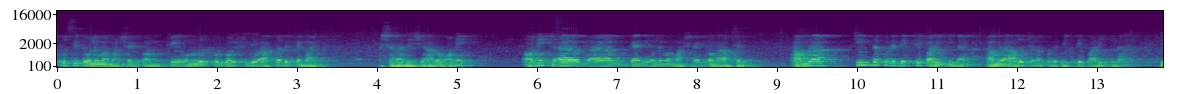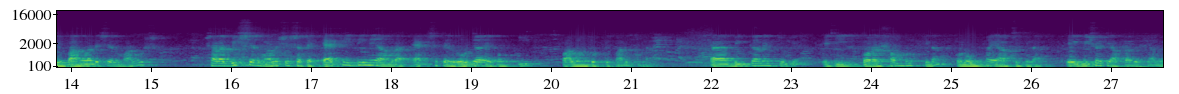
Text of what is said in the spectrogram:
উপস্থিত ওলেমা মাসাইগণকে অনুরোধ করব, শুধু আপনাদেরকে নয়, সারা দেশে আরও অনেক অনেক জ্ঞানী ওলেমা মাসাইগণ আছেন। আমরা চিন্তা করে দেখতে পারি কিনা, আমরা আলোচনা করে দেখতে পারি কিনা যে বাংলাদেশের মানুষ সারা বিশ্বের মানুষের সাথে একই দিনে আমরা একসাথে রোজা এবং ঈদ পালন করতে পারি কিনা? বিজ্ঞানের যুগে এটি করা সম্ভব কিনা? কোনো উপায় আছে কিনা? এই বিষয়টি আপনাদেরকে আমি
